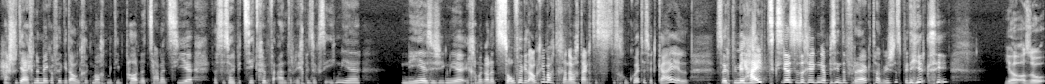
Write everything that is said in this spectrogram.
hast du dir eigentlich nicht mega viel Gedanken gemacht, mit deinem Partner zusammenziehen, dass so eine Beziehung verändern? Und ich bin so irgendwie, nee, es ist irgendwie, ich habe mir gar nicht so viel Gedanken gemacht. Ich habe einfach gedacht, das, das kommt gut, das wird geil. So, ich bin mehr hyped gewesen, als ich irgendetwas hinterfragt habe. Wie war das bei dir? Gewesen? Ja, also,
